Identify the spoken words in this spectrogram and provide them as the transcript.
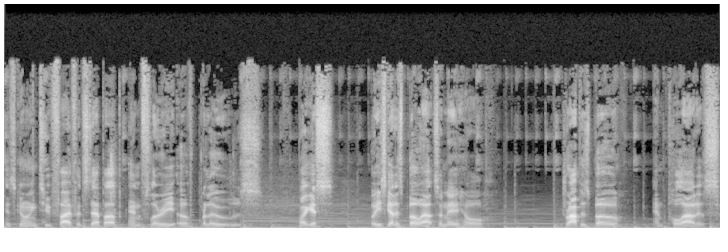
is going to five foot step up and flurry of blows. Well, I guess well he's got his bow out, so maybe he'll drop his bow and pull out his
